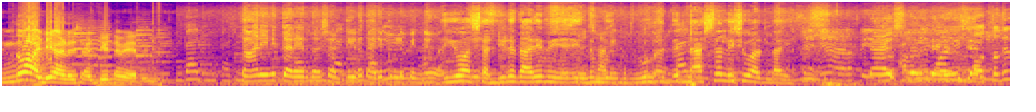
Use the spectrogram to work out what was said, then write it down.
എന്തോ അടിയാണ് ഷഡ്ഡിന്റെ പേരിൽ താൻ ഇനി കരയരുത്. ആ ഷഡ്ഡിയുടെ കാര്യം പുള്ളി പിന്നെ അയ്യോ ആ ഷഡ്ഡിയുടെ കാര്യം ഇത് ഇത് നാഷണൽ ഇഷ്യൂ ഉണ്ടായി. മൊത്തത്തിൽ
